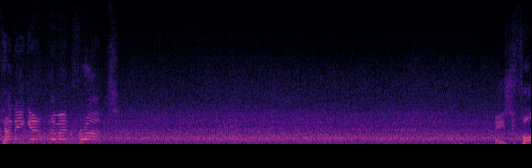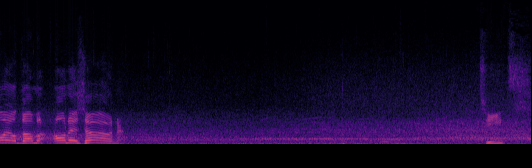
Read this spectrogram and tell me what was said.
Can he get them in front? He's foiled them on his own. Tietz.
